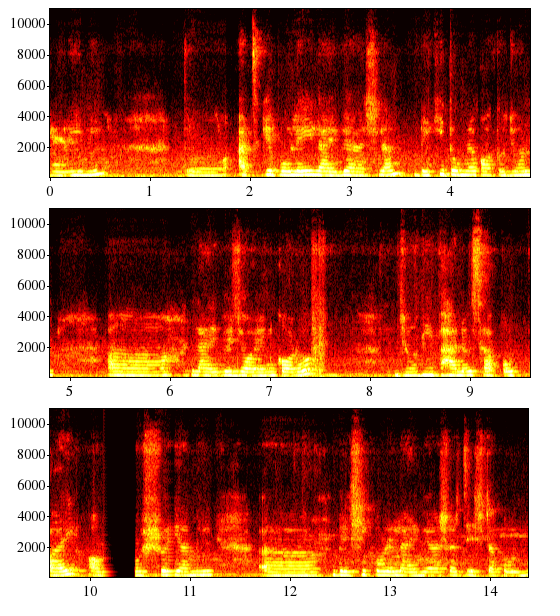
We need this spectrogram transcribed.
বলিনি। তো আজকে বলেই লাইভে আসলাম। দেখি তোমরা কতজন লাইভে জয়েন করো। যদি ভালো সাপোর্ট পাই, অবশ্যই আমি বেশি করে লাইভে আসার চেষ্টা করব।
